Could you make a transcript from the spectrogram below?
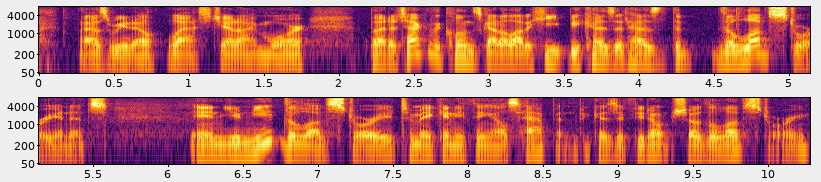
as we know, Last Jedi more. But Attack of the Clones got a lot of heat because it has the the love story in it, and you need the love story to make anything else happen. Because if you don't show the love story,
